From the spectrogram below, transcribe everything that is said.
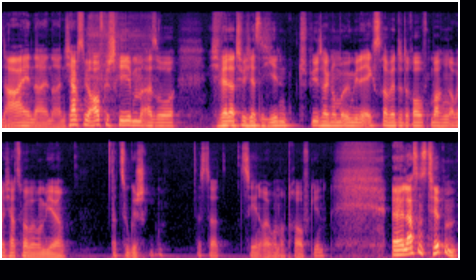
Nein, nein, nein. Ich habe es mir aufgeschrieben. Also, ich werde natürlich jetzt nicht jeden Spieltag nochmal irgendwie eine Extrawette drauf machen, aber ich habe es mal bei mir dazu geschrieben, dass da 10 Euro noch drauf gehen. Äh, lass uns tippen.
